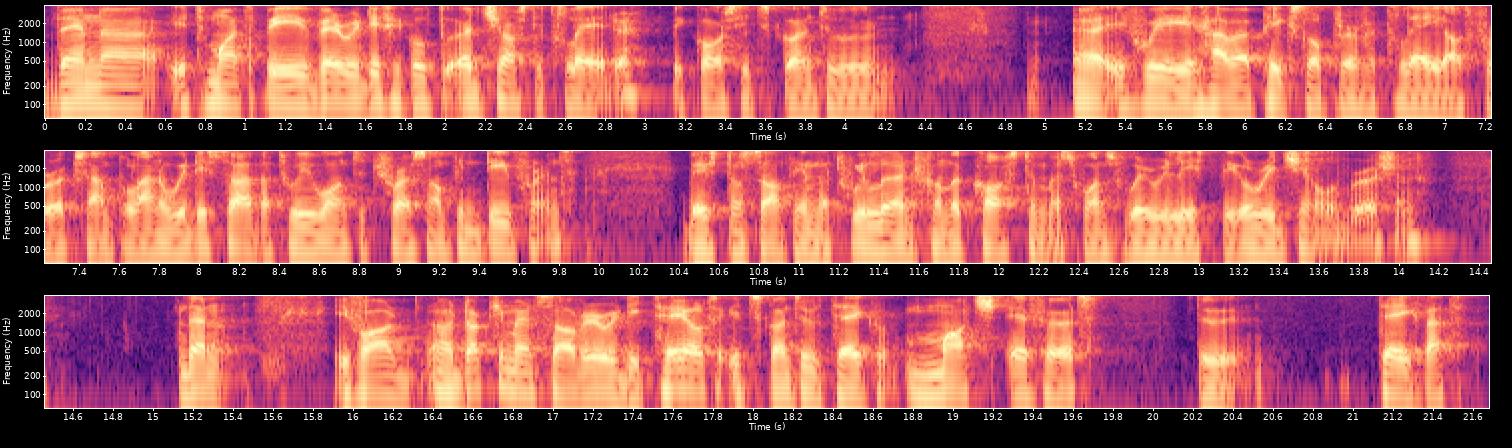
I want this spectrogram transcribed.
then uh, it might be very difficult to adjust it later because it's going to uh, if we have a pixel perfect layout, for example, and we decide that we want to try something different based on something that we learned from the customers once we released the original version, then if our, our documents are very detailed, it's going to take much effort to take that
